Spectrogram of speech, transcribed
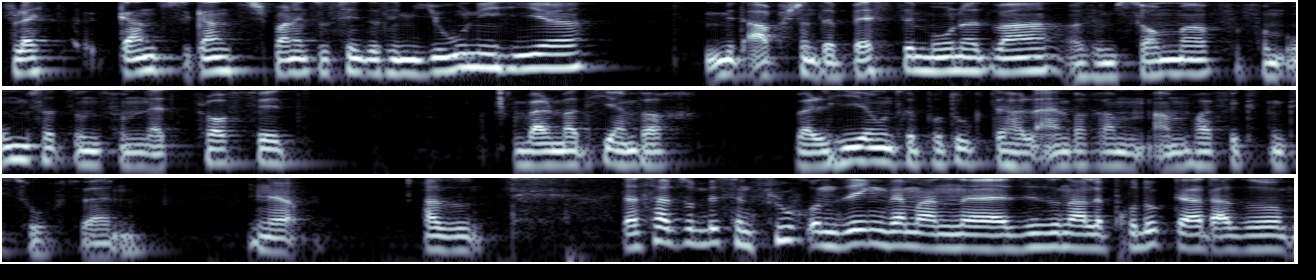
Vielleicht ganz, ganz spannend zu sehen, dass im Juni hier mit Abstand der beste Monat war, also im Sommer vom Umsatz und vom Net Profit, weil man hier einfach, weil hier unsere Produkte halt einfach am, am häufigsten gesucht werden. Ja, also das ist halt so ein bisschen Fluch und Segen, wenn man äh, saisonale Produkte hat. Also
